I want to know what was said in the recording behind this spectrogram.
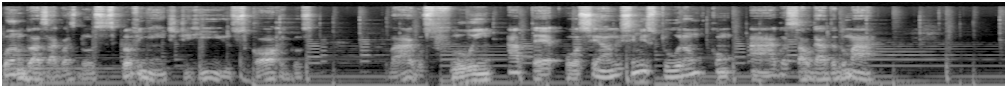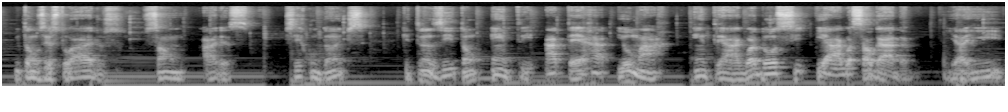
quando as águas doces provenientes de rios, córregos, lagos fluem até o oceano e se misturam com a água salgada do mar. Então, os estuários são áreas circundantes que transitam entre a terra e o mar entre a água doce e a água salgada. E aí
